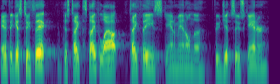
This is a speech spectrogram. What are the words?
And if it gets too thick, just take the staple out, take these, scan them in on the Fujitsu scanner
